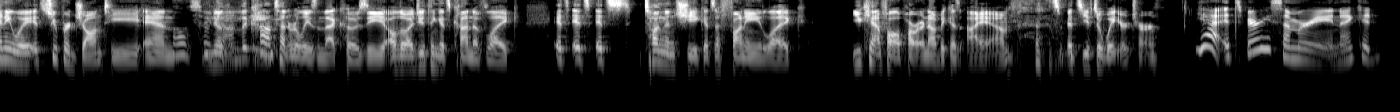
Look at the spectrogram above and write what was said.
Anyway, it's super jaunty and Oh, so you know the content really isn't that cozy, although I do think it's kind of like it's it's it's tongue in cheek. It's a funny like you can't fall apart right now because I am. it's, it's you have to wait your turn. Yeah, it's very summery, and I could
